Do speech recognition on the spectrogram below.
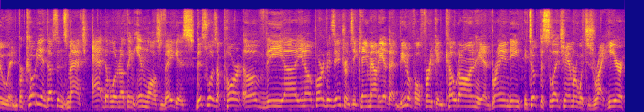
doing? For Cody and Dustin's match at Double or Nothing in Las Vegas, this was a part of the, uh, you know, part of his entrance. He came out, he had that beautiful freaking coat on, he had Brandi, he took the sledgehammer, which is right here,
